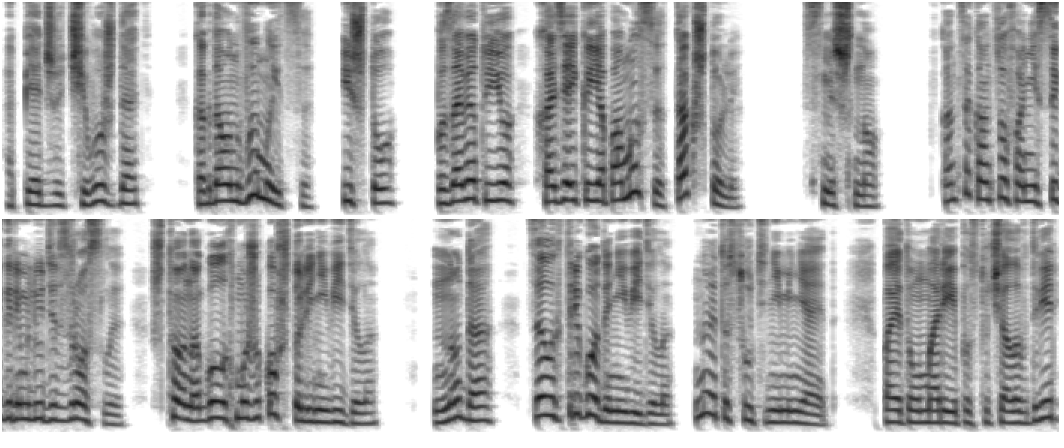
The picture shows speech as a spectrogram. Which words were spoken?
Опять же, чего ждать? Когда он вымоется? И что? Позовет ее «Хозяйка, я помылся?» Так, что ли? Смешно. В конце концов, они с Игорем люди взрослые. Что, она голых мужиков, что ли, не видела? Ну да, целых три года не видела, но это сути не меняет. Поэтому Мария постучала в дверь,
